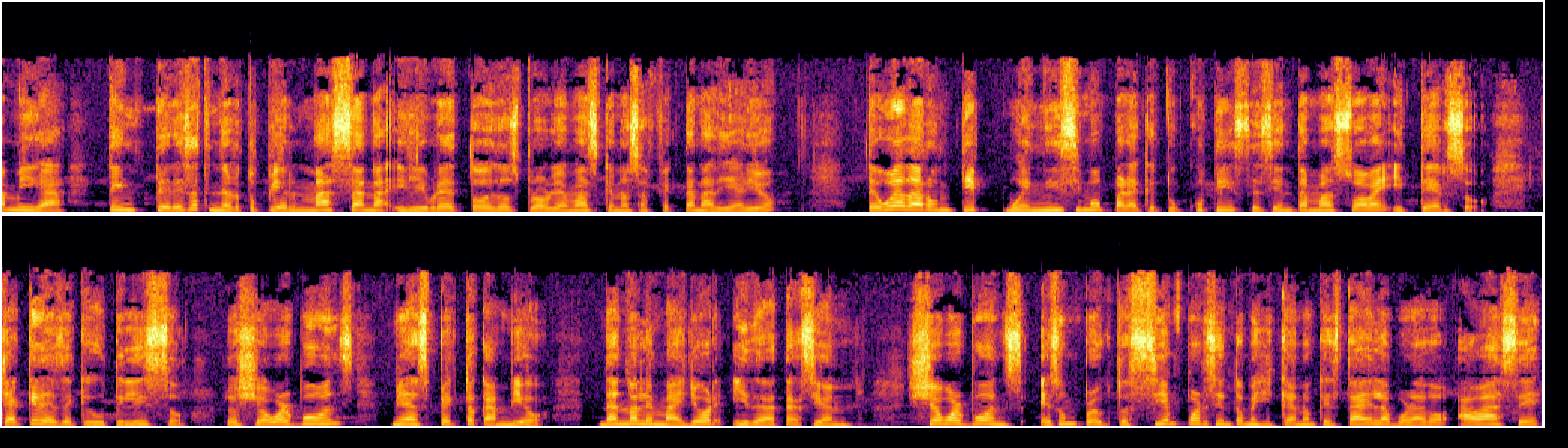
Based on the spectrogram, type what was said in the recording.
Amiga, ¿te interesa tener tu piel más sana y libre de todos esos problemas que nos afectan a diario? Te voy a dar un tip buenísimo para que tu cutis se sienta más suave y terso, ya que desde que utilizo los Shower Boons mi aspecto cambió, dándole mayor hidratación. Shower Boons es un producto 100% mexicano que está elaborado a base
